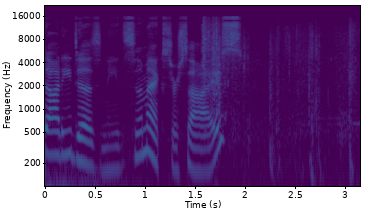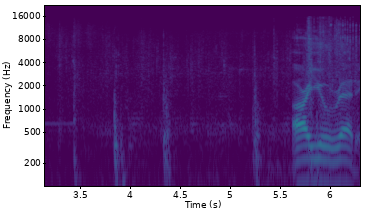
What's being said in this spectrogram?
Dottie does need some exercise. Are you ready?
